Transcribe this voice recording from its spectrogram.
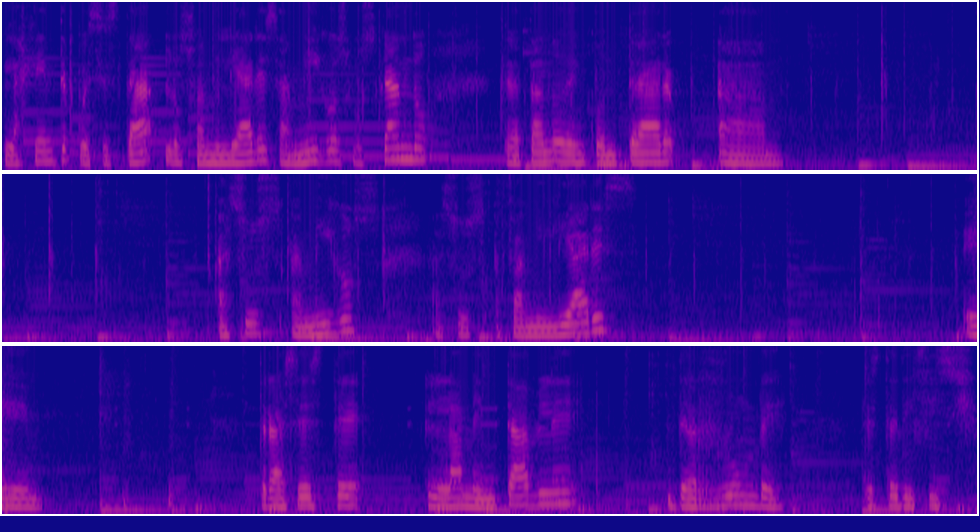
la gente pues está, los familiares, amigos buscando, tratando de encontrar a sus amigos, a sus familiares. Eh, tras este lamentable derrumbe de este edificio.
